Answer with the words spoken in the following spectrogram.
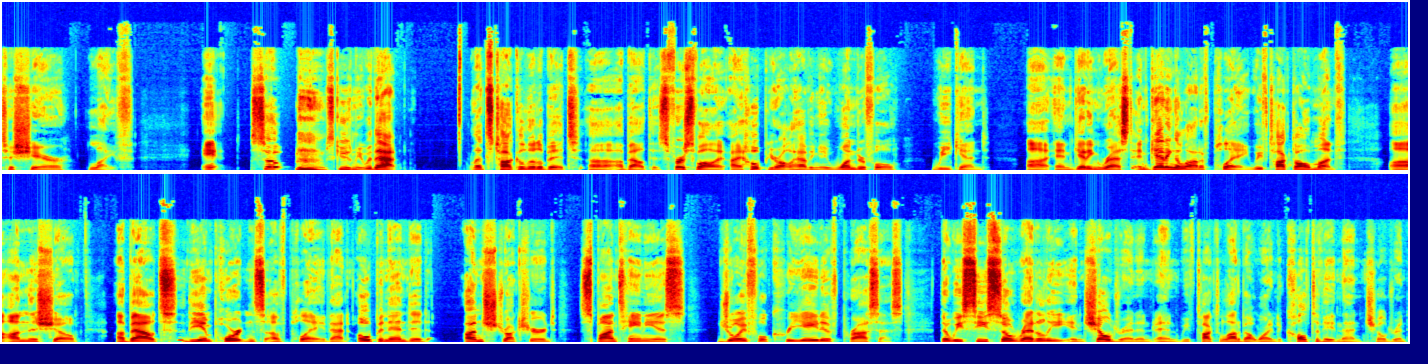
to share life. And so, excuse me, with that, let's talk a little bit uh, about this. First of all, I hope you're all having a wonderful weekend uh, and getting rest and getting a lot of play. We've talked all month uh, on this show about the importance of play, that open ended, unstructured, spontaneous, joyful, creative process that we see so readily in children. And, and we've talked a lot about wanting to cultivate that in children,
